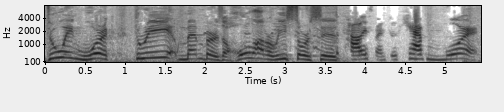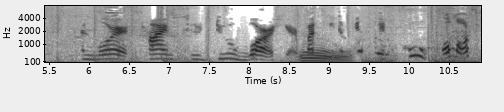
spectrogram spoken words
doing work. Three members, a whole lot of resources. The talisman to have more and more time to do war here. But Ooh. ooh, almost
